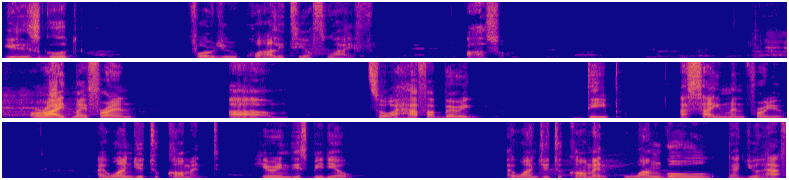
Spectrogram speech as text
It is good for your quality of life also. All right, my friend. Um, so I have a very deep assignment for you. I want you to comment here in this video. I want you to comment one goal that you have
